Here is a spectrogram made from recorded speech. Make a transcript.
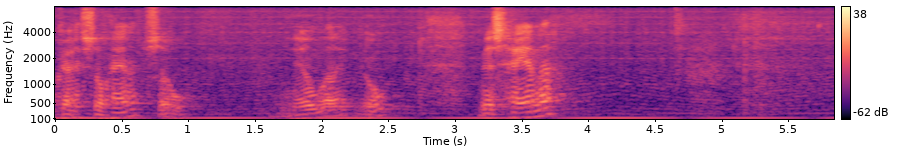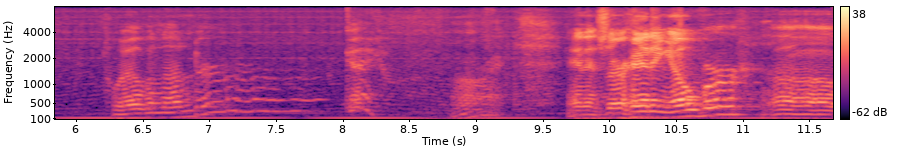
Okay, so Hannah, so nobody, go. Miss Hannah? 12 and under? Okay, all right. And as they're heading over, uh,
